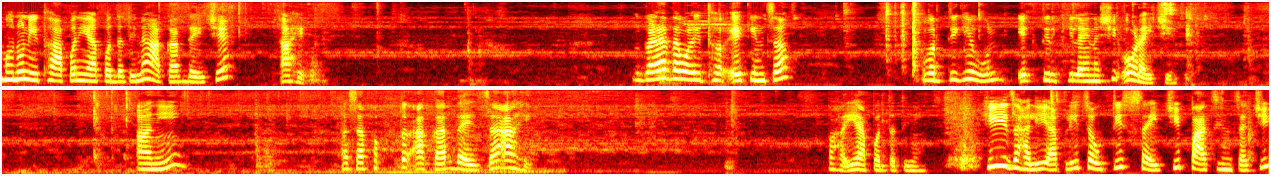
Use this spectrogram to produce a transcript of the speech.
म्हणून इथं आपण या पद्धतीने आकार द्यायचे आहेत गळ्याजवळ इथं एक इंच वरती घेऊन एक तिरकी लाईन अशी ओढायची. आणि असा फक्त आकार द्यायचा आहे. पहा या पद्धतीने. ही झाली आपली चौतीस साईजची पाच इंचाची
